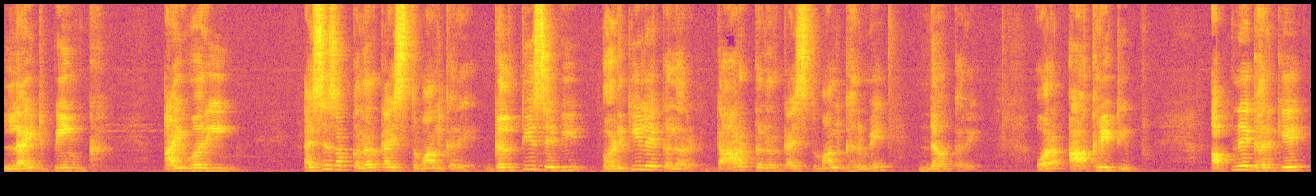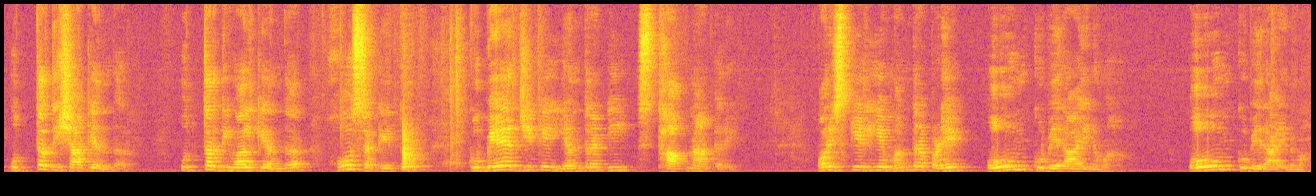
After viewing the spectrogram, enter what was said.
लाइट पिंक, आइवरी, ऐसे सब कलर का इस्तेमाल करें। गलती से भी भड़कीले कलर, डार्क कलर का इस्तेमाल घर में न करें। और आखिरी टिप अपने घर के उत्तर दिशा के अंदर, उत्तर दीवार के अंदर हो सके तो कुबेर जी के यंत्र की स्थापना करें। और इसके लिए मंत्र पढ़े, ओम कुबेराय नमः, ओम कुबेराय नमः।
